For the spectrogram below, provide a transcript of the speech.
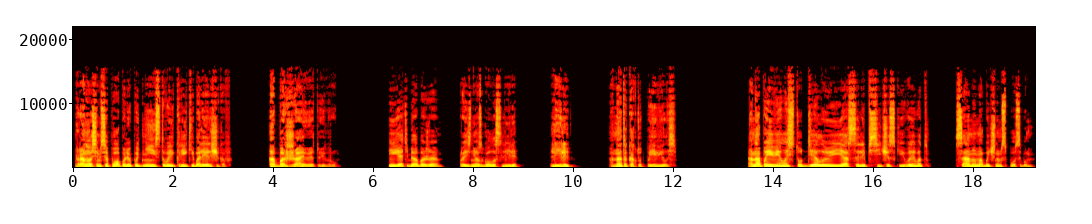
Проносимся по полю под неистовые крики болельщиков. Обожаю эту игру. «И я тебя обожаю», — произнес голос Лили. «Лили? Она-то как тут появилась?» Она появилась тут, делаю я солипсический вывод самым обычным способом,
